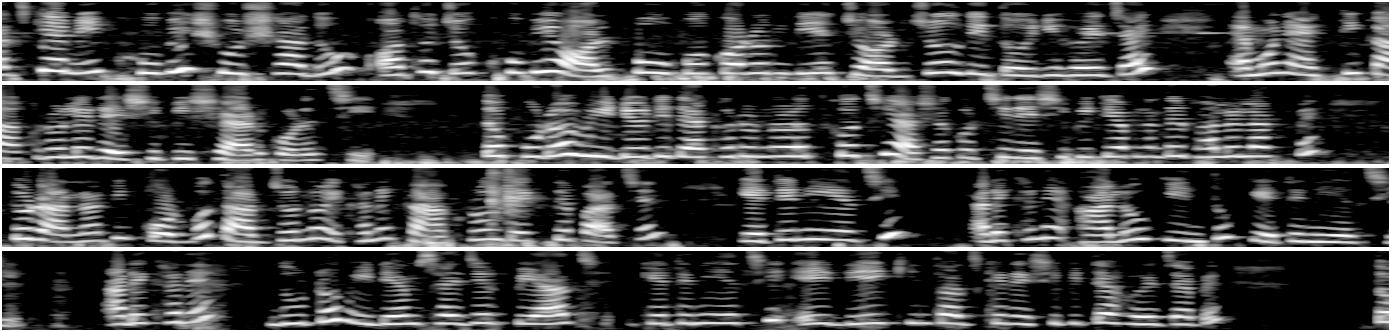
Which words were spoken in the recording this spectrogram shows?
আজকে আমি খুবই সুস্বাদু, অথচ খুবই অল্প উপকরণ দিয়ে চটজলদি তৈরি হয়ে যায় এমন একটি কাঁকরোলের রেসিপি শেয়ার করেছি। তো পুরো ভিডিওটি দেখার অনুরোধ করছি, আশা করছি রেসিপিটি আপনাদের ভালো লাগবে। তো রান্নাটি করব, তার জন্য এখানে কাঁকরোল দেখতে পাচ্ছেন, কেটে নিয়েছি, আর এখানে আলু কিন্তু কেটে নিয়েছি। আর এখানে দুটো মিডিয়াম সাইজের পেঁয়াজ কেটে নিয়েছি, এই দিয়েই কিন্তু আজকে রেসিপিটা হয়ে যাবে। তো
